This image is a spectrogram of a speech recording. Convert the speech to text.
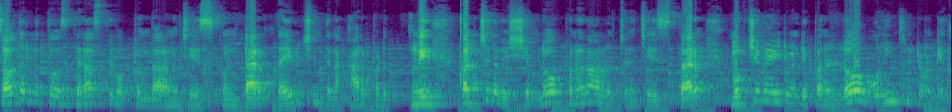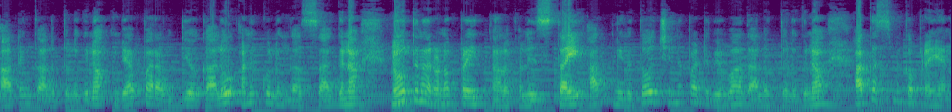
సోదరులతో స్థిరాస్తి ఒప్పందాలను చేసుకుంటారు. దైవ చింతన ఏర్పడుతుంది. ఖర్చుల విషయంలో పునరాలోచన చేస్తారు. ముఖ్యమైనటువంటి పనుల్లో ఊహించినటువంటి ఆటంకాలు తొలగిన వ్యాపార ఉద్యోగాలు అనుకూలంగా సాగున నూతన రుణ ప్రయత్నాలు ఫలిస్తాయి. ఆత్మీయులతో చిన్నపాటి వివాదాలు తొలగిన ఆకస్మిక ప్రయాణ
